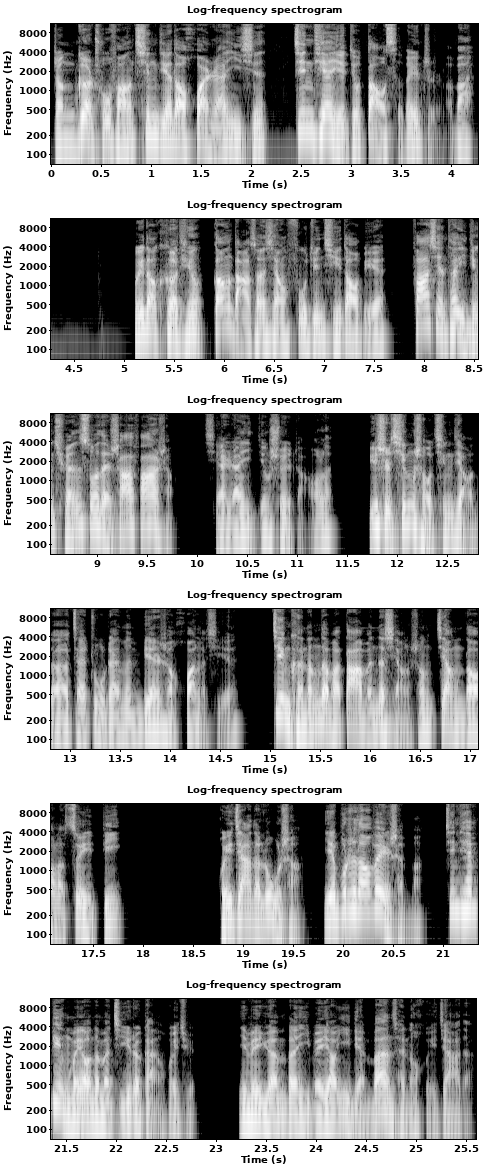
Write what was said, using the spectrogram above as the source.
整个厨房清洁到焕然一新，今天也就到此为止了吧。回到客厅，刚打算向傅君奇道别，发现他已经蜷缩在沙发上，显然已经睡着了。于是轻手轻脚的在住宅门边上换了鞋，尽可能的把大门的响声降到了最低。回家的路上，也不知道为什么，今天并没有那么急着赶回去，因为原本以为要一点半才能回家的，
